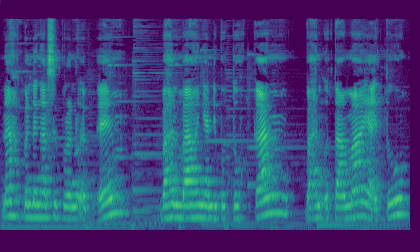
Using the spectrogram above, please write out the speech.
Nah, pendengar Sipurenu FM, bahan-bahan yang dibutuhkan, bahan utama yaitu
